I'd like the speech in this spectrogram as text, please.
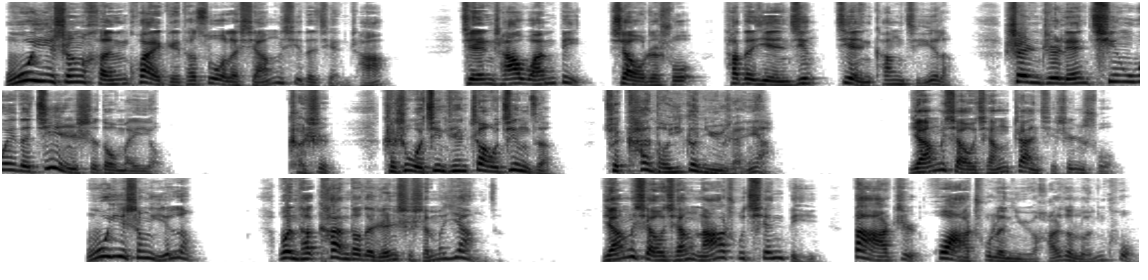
吴医生很快给他做了详细的检查，检查完毕，笑着说：“他的眼睛健康极了，甚至连轻微的近视都没有。可是，可是我今天照镜子，却看到一个女人呀！杨小强站起身说。吴医生一愣，问他看到的人是什么样子。杨小强拿出铅笔，大致画出了女孩的轮廓。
